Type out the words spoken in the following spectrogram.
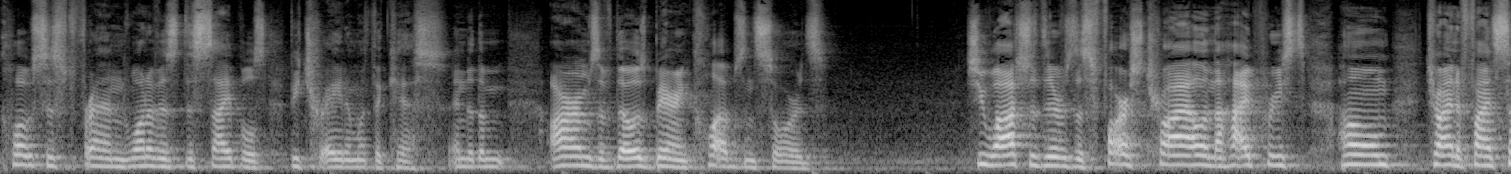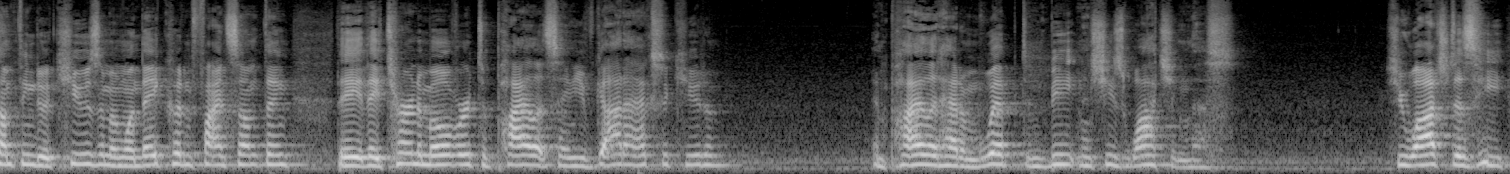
closest friend, one of his disciples, betrayed him with a kiss into the arms of those bearing clubs and swords. She watched as there was this farce trial in the high priest's home, trying to find something to accuse him. And when they couldn't find something, they, they turned him over to Pilate, saying, You've got to execute him. And Pilate had him whipped and beaten, and she's watching this. She watched as he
